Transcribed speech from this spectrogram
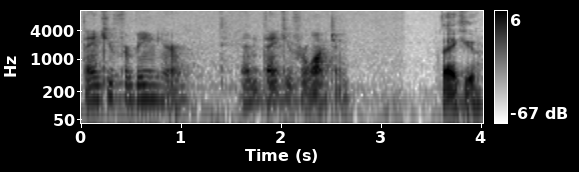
Thank you for being here, and thank you for watching. Thank you.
